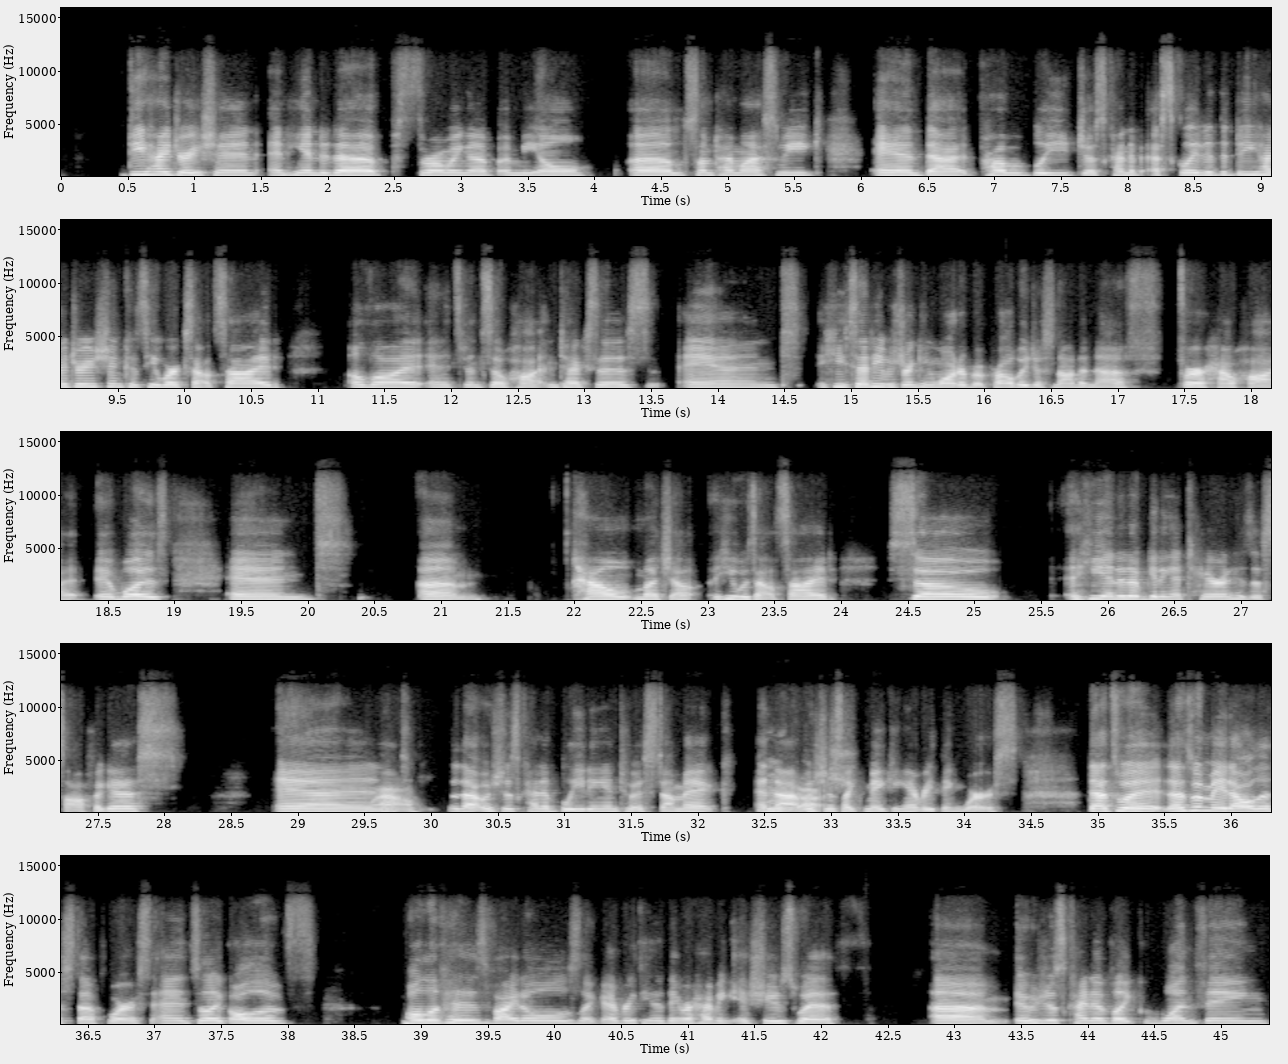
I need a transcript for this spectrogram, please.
dehydration and he ended up throwing up a meal uh, sometime last week and that probably just kind of escalated the dehydration because he works outside a lot and it's been so hot in Texas and he said he was drinking water but probably just not enough for how hot it was and um how much out- he was outside. So he ended up getting a tear in his esophagus. And wow. so that was just kind of bleeding into his stomach. And oh that was just like making everything worse. That's what that's what made all this stuff worse. And so like all of all of his vitals, like everything that they were having issues with, um, it was just kind of like one thing.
